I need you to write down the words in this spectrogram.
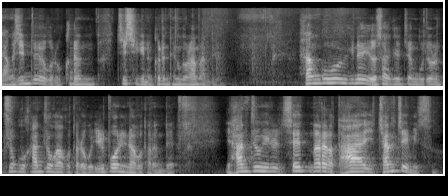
양심적으로 그런 지식인은 그런 행동을 하면 안 돼요. 한국인의 의사결정 구조는 중국 한중하고 다르고 일본인하고 다른데 이 한중일 세 나라가 다 장점이 있어.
